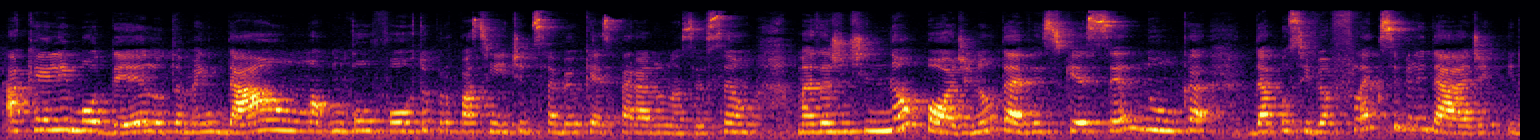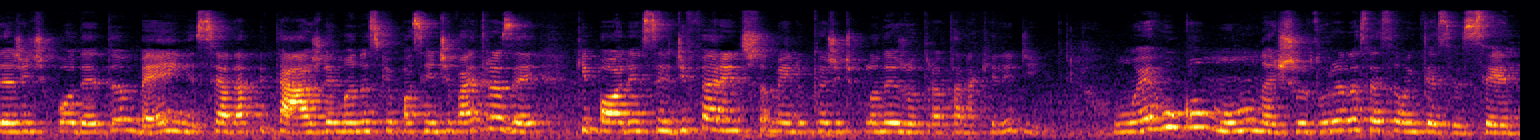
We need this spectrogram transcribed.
aquele modelo, também dar uma, um conforto para o paciente de saber o que é esperado na sessão, mas a gente não pode, não deve esquecer nunca da possível flexibilidade e da gente poder também se adaptar às demandas que o paciente vai trazer, que podem ser diferentes também do que a gente planejou tratar naquele dia. Um erro comum na estrutura da sessão em TCC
